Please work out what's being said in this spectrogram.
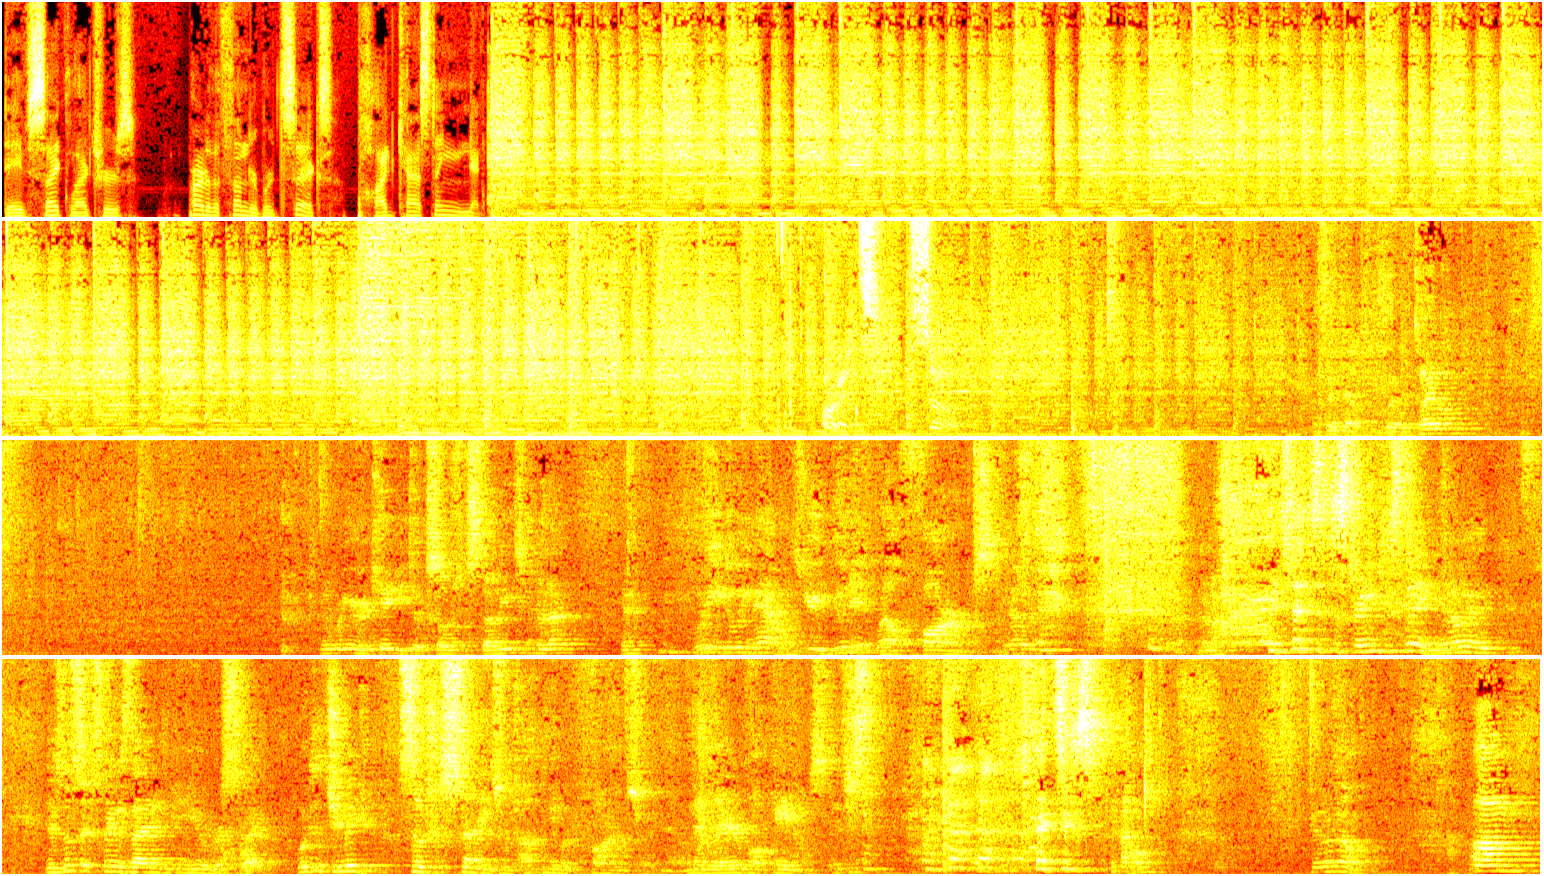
Dave's Psych Lectures, part of the Thunderbird 6 podcasting network. All right, so I thought that was a clever title. Remember when you were a kid, you took social studies. Remember that? What are you doing now? What's your unit? Well, farms. You know, it's, just the strangest thing. You know, there's no such thing as that in, in university, right? What did you major? Social studies. We're talking about farms right now, and then later volcanoes. It's just, it's just, you know, I don't know. Um,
